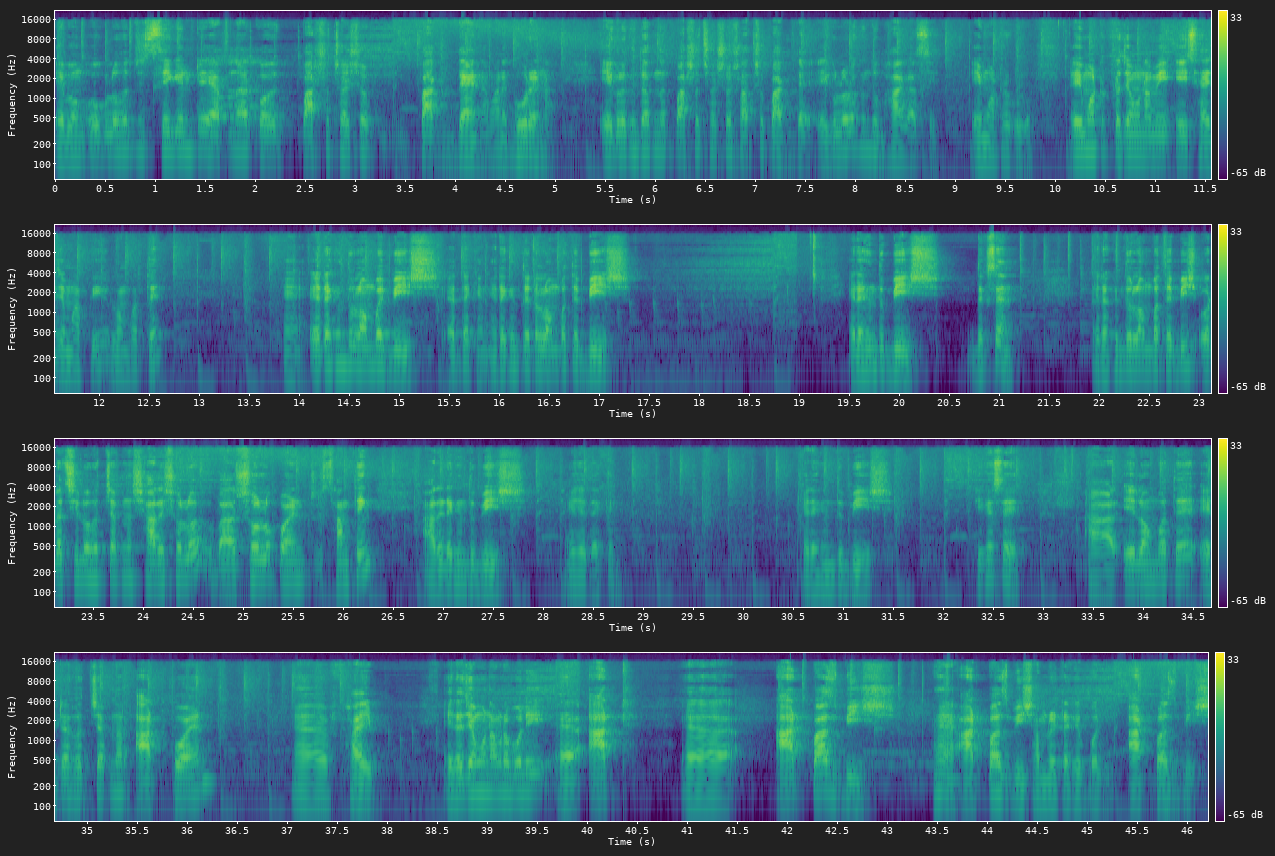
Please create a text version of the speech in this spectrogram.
এবং ওগুলো হচ্ছে সেকেন্ডে আপনার পাঁচশো, ছয়শো পাক দেয় না মানে ঘোরে না। এগুলো কিন্তু আপনার পাঁচশো, ছয়শো, সাতশো পাক দেয়। এগুলোরও কিন্তু ভাগ আছে। এই মোটরগুলো। এই মোটরটা যেমন আমি এই সাইজে মাপি লম্বাতে হ্যাঁ এটা কিন্তু লম্বায় বিশ, এ দেখেন, এটা কিন্তু এটা লম্বাতে বিশ। এটা কিন্তু বিশ, দেখছেন? এটা কিন্তু লম্বাতে বিশ, ওটা ছিল হচ্ছে আপনার সাড়ে ষোলো বা ষোলো পয়েন্ট সামথিং আর এটা কিন্তু বিশ। এই যে দেখেন, এটা কিন্তু বিশ, ঠিক আছে? আর এই লম্বাতে এটা হচ্ছে আপনার আট পয়েন্ট ফাইভ এটা যেমন আমরা বলি আট আট পাঁচ বিশ। হ্যাঁ আট পাঁচ বিশ আমরা এটাকে বলি, আট পাঁচ বিশ।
